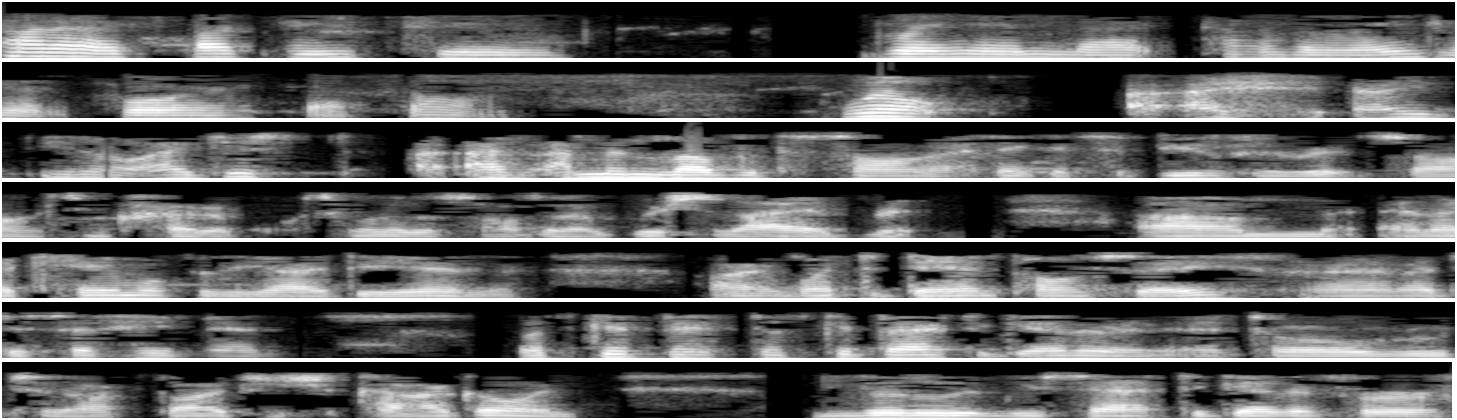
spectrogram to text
kind of sparked you to bring in that kind of arrangement for that song? Well, I, I, you know, I just, I, I'm in love with the song. I think it's a beautifully written song. It's incredible. It's one of those songs that I wish that I had written. Um, and I came up with the idea, and I went to Dan Ponce, and I just said, "Hey, man, let's get back, let's get back together and, and to our roots and in Oxford in Chicago." And literally, we sat together for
